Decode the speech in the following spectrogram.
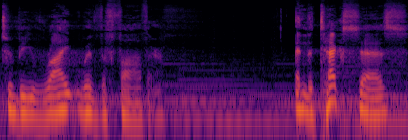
to be right with the Father. And the text says,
